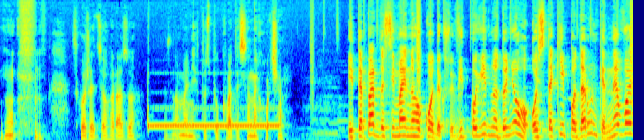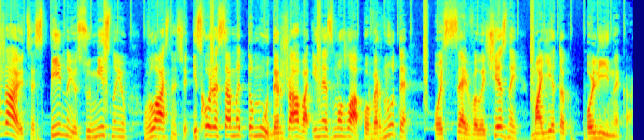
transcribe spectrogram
Ну, схоже, цього разу з нами ніхто спілкуватися не хоче. І тепер до сімейного кодексу. Відповідно до нього, ось такі подарунки не вважаються спільною сумісною власністю. І, схоже, саме тому держава і не змогла повернути ось цей величезний маєток олійника.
